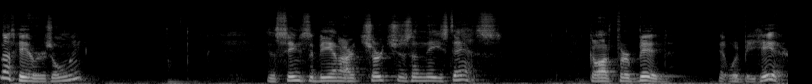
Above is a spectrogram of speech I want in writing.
not hearers only. It seems to be in our churches in these days. God forbid it would be here.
